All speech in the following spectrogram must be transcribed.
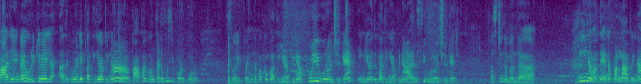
பாதி வெங்காயம் உரிக்கவே இல்லை. அதுக்கு முன்னாடியே பார்த்தீங்க அப்படின்னா பாப்பாவுக்கு வந்து தடுப்பூசி போட போகணும். ஸோ இப்போ இந்த பக்கம் பார்த்தீங்க அப்படின்னா புளி ஊற வச்சுருக்கேன். இங்கே வந்து பார்த்தீங்க அப்படின்னா அரிசி ஊற வச்சுருக்கேன். ஃபஸ்ட்டு நம்ம அந்த மீனை வந்து என்ன பண்ணலாம் அப்படின்னா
